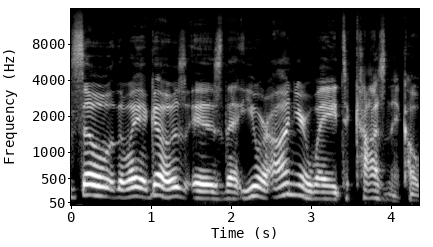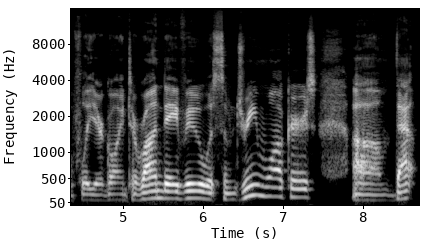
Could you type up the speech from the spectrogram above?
So the way it goes is that you are on your way to Cosmic. Hopefully, you're going to rendezvous with some Dreamwalkers. Um, that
